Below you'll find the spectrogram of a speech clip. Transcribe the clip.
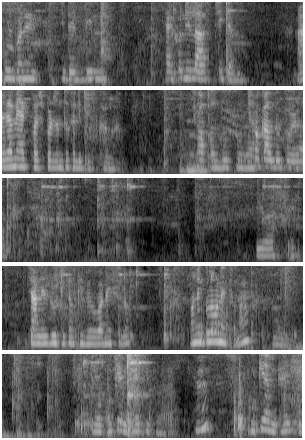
কুরবানির ঈদের দিন এখনই লাস্ট চিকেন আগামী এক মাস পর্যন্ত খালি বিফ খাওয়া সকাল দুপুর সকাল দুপুর রাত। সেও আছে। চালের রুটি কালকে ভেবে বানাইছিল। অনেকগুলো বানাইছো না? খুকি আমি খাইছি তো। হুম? খুকি আমি খাইছি।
